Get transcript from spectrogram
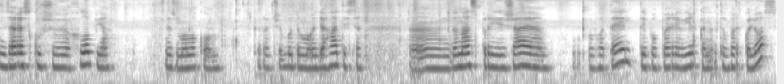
Зараз кушаю хлоп'я з молоком. Коротше, будемо одягатися. Е, До нас приїжджає в готель, типу, перевірка на туберкульоз.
